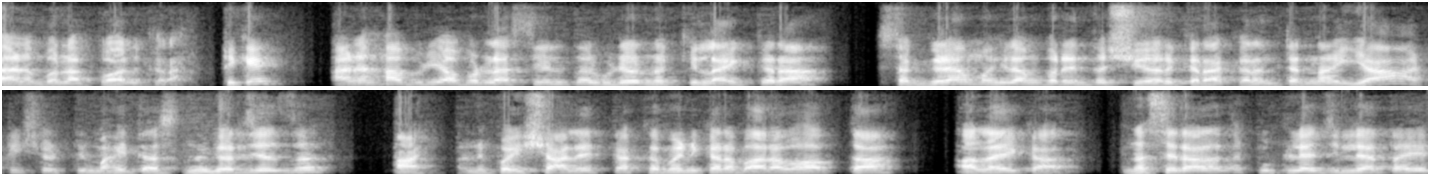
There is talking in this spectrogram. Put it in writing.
या नंबरला कॉल करा. ठीक आहे? आणि हा व्हिडिओ आवडला असेल तर व्हिडिओ नक्की लाईक करा. सगळ्या महिलांपर्यंत शेअर करा. कारण त्यांना या अटी शर्ती माहिती असणं गरजेचं आहे. आणि पैसे आलेत का? कमेंट करा. बारावा हप्ता आलाय का? नसेल आला तर कुठल्या जिल्ह्यात आहे?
